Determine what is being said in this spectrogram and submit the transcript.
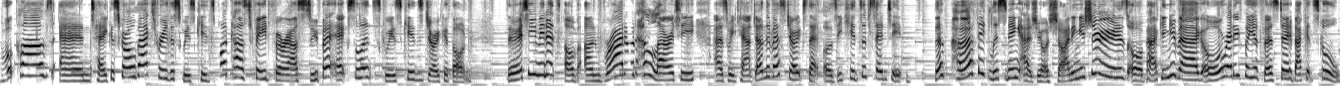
book clubs, and take a scroll back through the Squiz Kids podcast feed for our super excellent Squiz Kids Jokeathon. 30 minutes of unbridled hilarity as we count down the best jokes that Aussie kids have sent in. The perfect listening as you're shining your shoes or packing your bag, all ready for your first day back at school.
